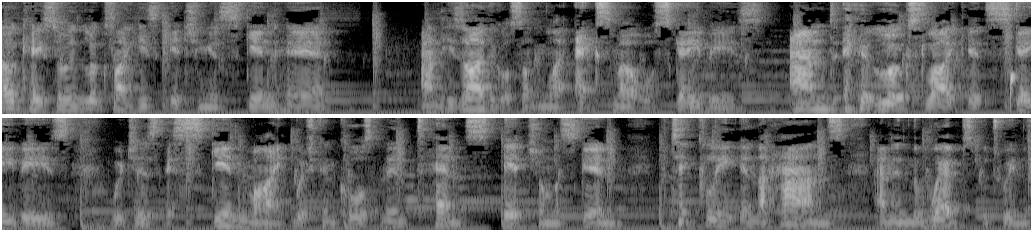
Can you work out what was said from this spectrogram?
Okay, so it looks like he's itching his skin here and he's either got something like eczema or scabies. And it looks like it's scabies, which is a skin mite which can cause an intense itch on the skin, particularly in the hands and in the webs between the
